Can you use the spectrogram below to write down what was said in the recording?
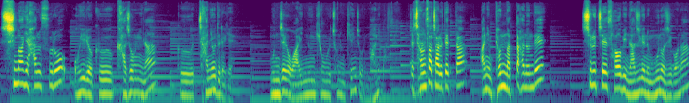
심하게 할수록 오히려 그 가정이나 그 자녀들에게 문제가 와 있는 경우를 저는 개인적으로 많이 봤어요. 장사 잘 됐다 아니면 변 났다 하는데 실제 사업이 나중에는 무너지거나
